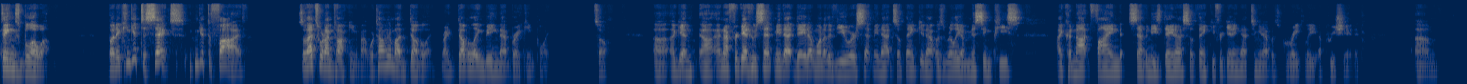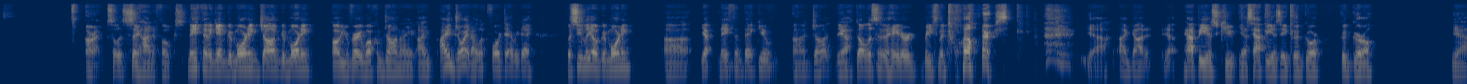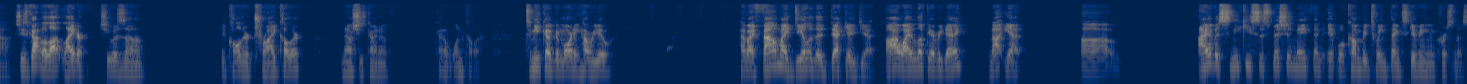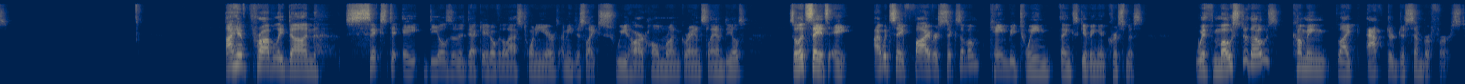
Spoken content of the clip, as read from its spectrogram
things blow up. But it can get to six, it can get to five. So that's what I'm talking about. We're talking about doubling, right? Doubling being that breaking point. So uh, again, uh, and I forget who sent me that data. One of the viewers sent me that. So thank you. That was really a missing piece. I could not find 70s data. So thank you for getting that to me. That was greatly appreciated. Um, all right. So let's say hi to folks. Nathan, again, good morning. John, good morning. Oh, you're very welcome, John. I I, I enjoy it. I look forward to every day. Basilio, good morning. Uh, yep, Nathan, thank you. Uh, John, yeah, don't listen to the hater basement dwellers. yeah, I got it. Yeah, happy is cute. Yes, happy is a good girl. Good girl. Yeah, she's gotten a lot lighter. She was, uh, they called her tricolor. Now she's kind of, kind of one color. Tamika, good morning. How are you? Have I found my deal of the decade yet? Oh, I look every day. Not yet. Um, I have a sneaky suspicion, Nathan, it will come between Thanksgiving and Christmas. I have probably done six to eight deals of the decade over the last 20 years. I mean, just like sweetheart home run grand slam deals. So let's say it's eight. I would say five or six of them came between Thanksgiving and Christmas with most of those coming like after December 1st.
